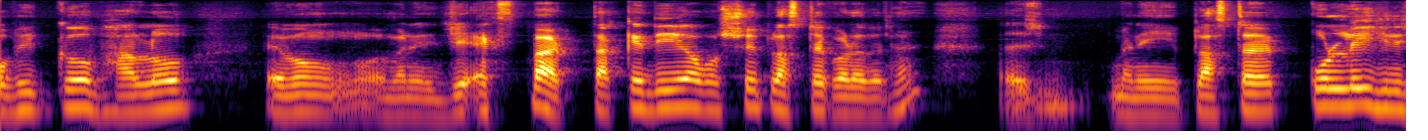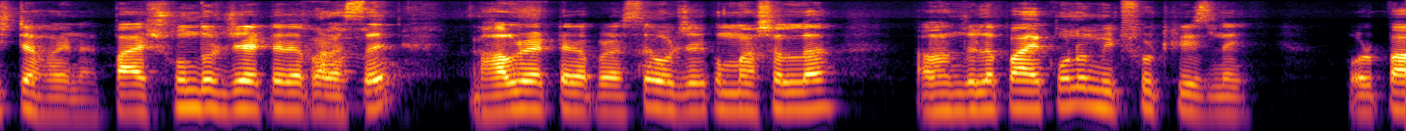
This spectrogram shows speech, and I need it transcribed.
অভিজ্ঞ ভালো এবং মানে যে এক্সপার্ট তাকে দিয়ে অবশ্যই প্লাস্টার করাবেন হ্যাঁ? মানে প্লাস্টার করলেই জিনিসটা হয় না। পায়ের সৌন্দর্যের একটা ব্যাপার আছে ভালোর একটা ব্যাপার আছে। ওর যেরকম মাসাল্লাহ আলহামদুলিল্লাহ পায়ে কোনো মিটফুট ক্রিজ নেই। ওর পা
